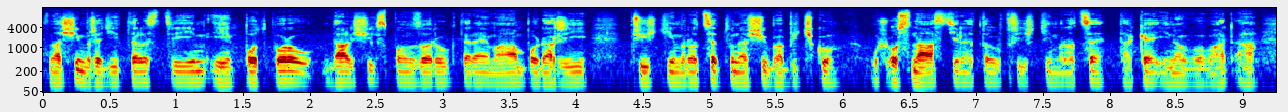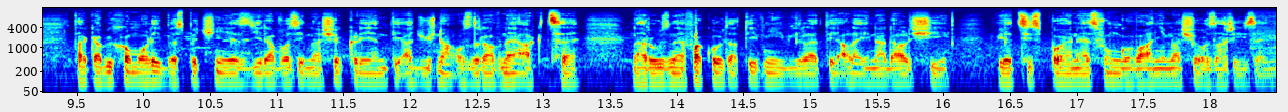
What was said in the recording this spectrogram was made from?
s naším ředitelstvím i podporou dalších sponzorů, které mám, podaří v příštím roce tu naši babičku už 18 letou v příštím roce také inovovat a tak, abychom mohli bezpečně jezdit a vozit naše klienty, ať už na ozdravné akce, na různé fakultativní výlety, ale i na další věci spojené s fungováním našeho zařízení.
